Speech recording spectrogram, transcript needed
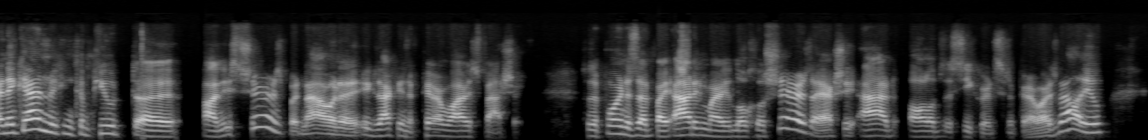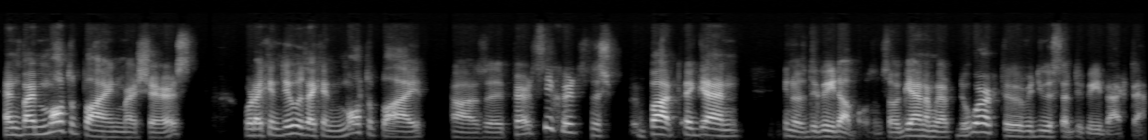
And again, we can compute uh, on these shares, but now in a, exactly in a pairwise fashion. So the point is that by adding my local shares, I actually add all of the secrets to the pairwise value. And by multiplying my shares, what I can do is I can multiply uh, the paired secrets, but again, you know, degree doubles. And so again, I'm going to have to do work to reduce that degree back down.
